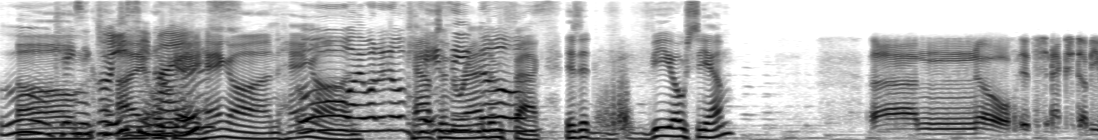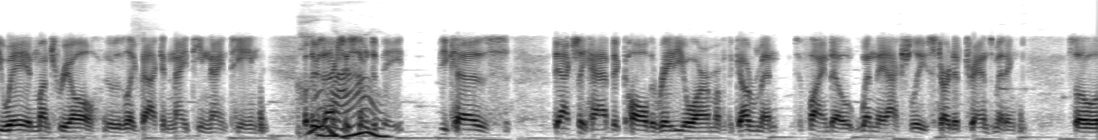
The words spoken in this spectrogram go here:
Ooh, Um, Casey Clarke. Casey I- might. okay, hang on, hang Oh, on. Oh, I wanna know if Captain Casey Random knows. Fact. Is it VOCM? Uh, Uh, no, it's XWA in Montreal. It was like back in 1919. But there's Oh, actually some debate because they actually had to call the radio arm of the government to find out when they actually started transmitting. So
